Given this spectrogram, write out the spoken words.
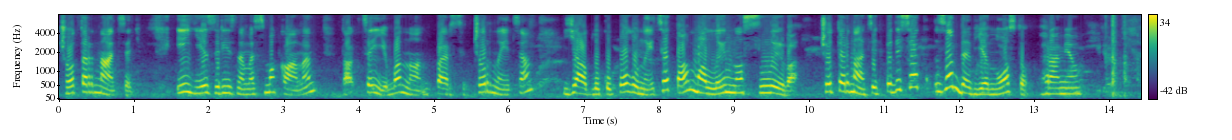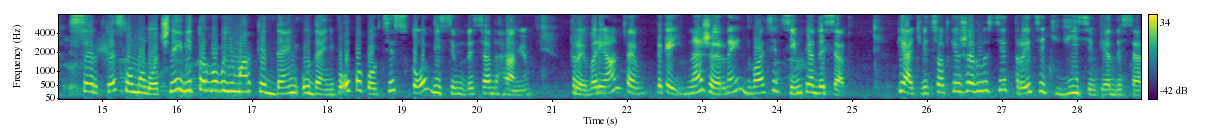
14. І є з різними смаками. Так, це є банан, персик, чорниця, яблуко, полуниця та малинна слива. 14,50 за 90 грамів. Сир кисломолочний від торгової марки День у день в упаковці 180 грамів. Три варіанти. Такий нежирний 27,50. 5% жирності 38,50.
